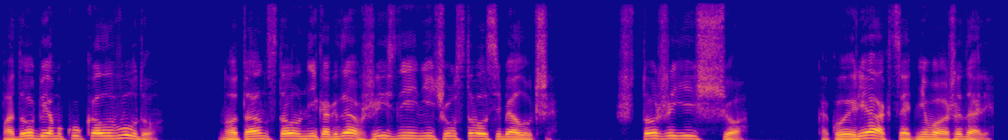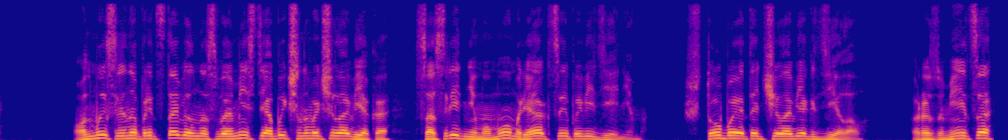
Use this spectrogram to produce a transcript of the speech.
подобием кукол Вуду? Но Танстол никогда в жизни не чувствовал себя лучше. Что же еще? Какой реакции от него ожидали? Он мысленно представил на своем месте обычного человека со средним умом, реакцией и поведением. Что бы этот человек делал? Разумеется,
